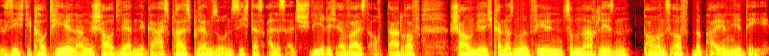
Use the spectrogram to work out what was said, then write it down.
sich die Kautelen angeschaut werden, der Gaspreisbremse und sich das alles als schwierig erweist, auch darauf schauen wir. Ich kann das nur empfehlen zum Nachlesen bei uns auf thepioneer.de.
